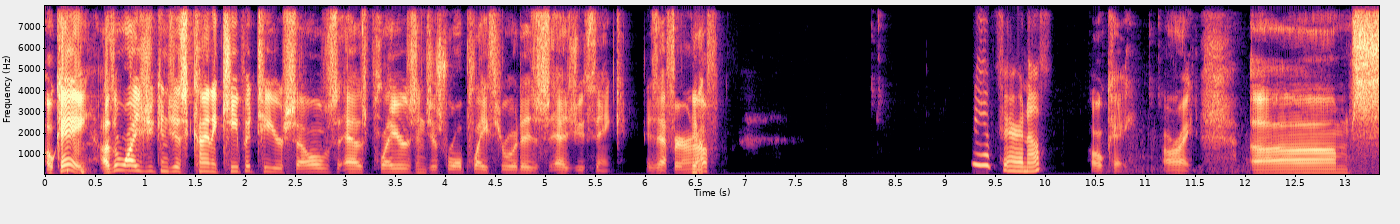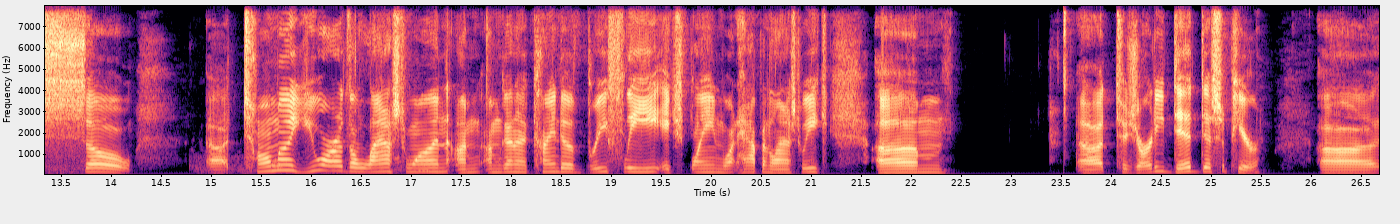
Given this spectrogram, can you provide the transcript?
Okay. Otherwise, you can just kind of keep it to yourselves as players and just role play through it as as you think. Is that fair Yeah. enough? Yeah, fair enough. Okay. All right. Um. So, uh, Toma, you are the last one. I'm I'm gonna kind of briefly explain what happened last week. Um. Uh, Tajarti did disappear. Uh,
